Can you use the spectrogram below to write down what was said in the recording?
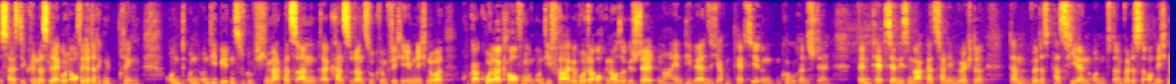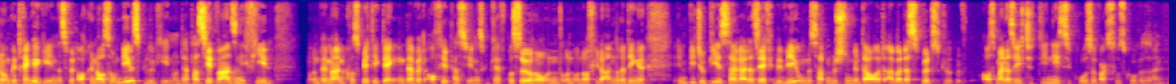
Das heißt, die können das Leergut auch wieder direkt mitbringen. Und, und, und die bieten zukünftig einen Marktplatz an. Da kannst du dann zukünftig eben nicht nur Coca-Cola kaufen. Und, und die Frage wurde auch genauso gestellt. Nein, die werden sich auch mit Pepsi in Konkurrenz stellen. Wenn Pepsi an diesem Marktplatz teilnehmen möchte, dann wird es passieren. Und dann wird es auch nicht nur um Getränke gehen, es wird auch genauso um Lebensmittel gehen. Und da passiert wahnsinnig viel. Und wenn wir an Kosmetik denken, da wird auch viel passieren. Es gibt ja Friseure und, und, und auch viele andere Dinge. Im B2B ist da gerade sehr viel Bewegung. Das hat ein bisschen gedauert, aber das wird aus meiner Sicht die nächste große Wachstumskurve sein.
